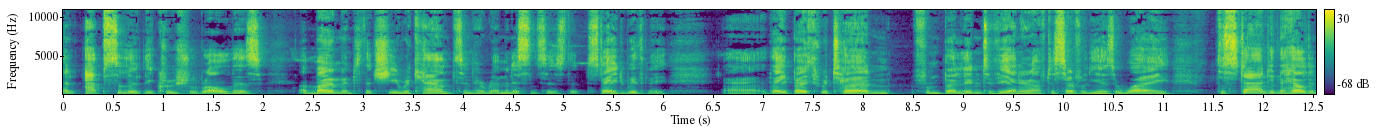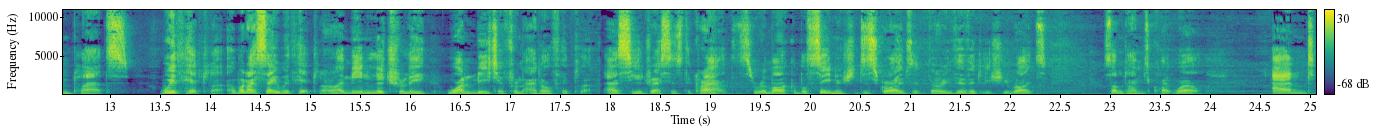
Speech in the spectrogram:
an absolutely crucial role. There's a moment that she recounts in her reminiscences that stayed with me uh, they both return from Berlin to Vienna after several years away to stand in the Heldenplatz with Hitler. And when I say with Hitler, I mean literally one meter from Adolf Hitler as he addresses the crowd. It's a remarkable scene, and she describes it very vividly. She writes sometimes quite well. And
